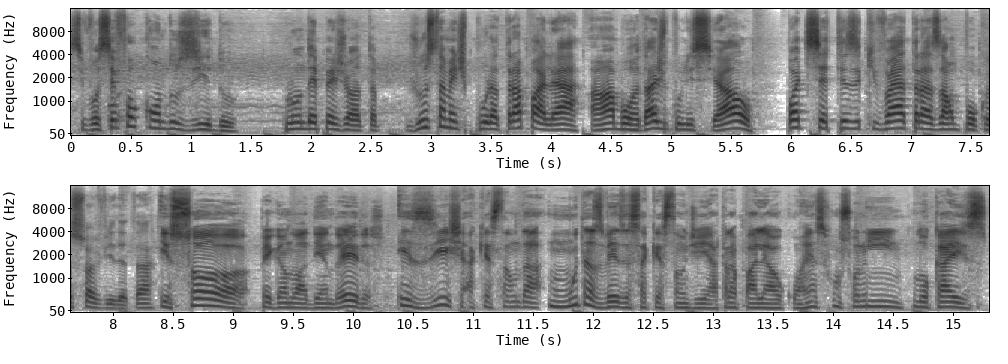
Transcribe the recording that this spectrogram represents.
se você for conduzido por um DPJ justamente por atrapalhar a abordagem policial, pode certeza que vai atrasar um pouco a sua vida, tá? E só pegando lá dentro aí, existe a questão da. Muitas vezes essa questão de atrapalhar a ocorrência funciona em locais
